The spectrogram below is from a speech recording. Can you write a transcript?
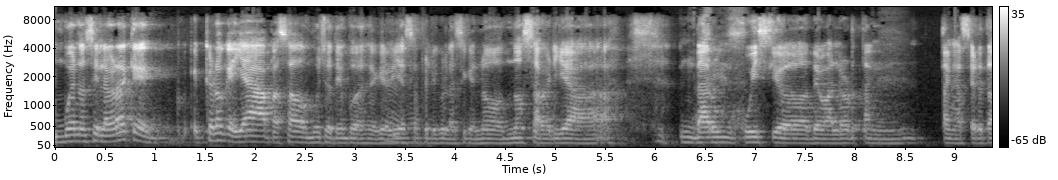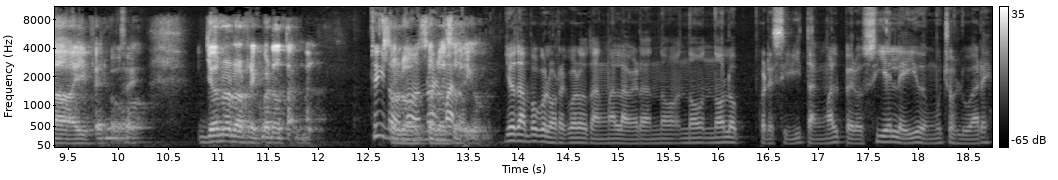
Bueno, sí, la verdad que creo que ya ha pasado mucho tiempo desde que vi esa película, así que no, no sabría dar un juicio de valor tan, tan acertado ahí, pero yo no lo recuerdo tan mal. Sí, no, no, es malo. Yo tampoco lo recuerdo tan mal, la verdad. No, no, no lo percibí tan mal, pero sí he leído en muchos lugares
